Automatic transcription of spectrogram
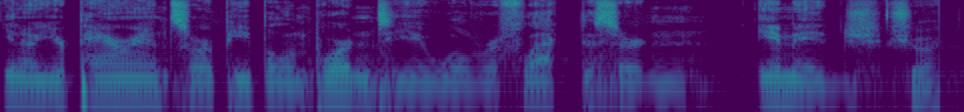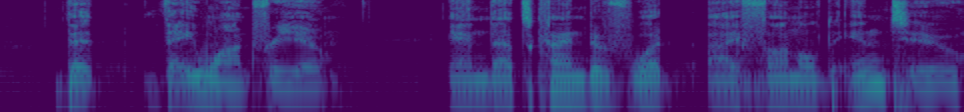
you know, your parents or people important to you will reflect a certain image Sure. that they want for you. And that's kind of what I funneled into,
